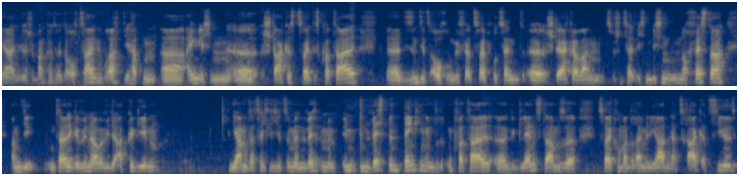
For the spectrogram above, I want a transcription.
Ja, die Deutsche Bank hat heute auch Zahlen gebracht. Die hatten äh, eigentlich ein äh, starkes zweites Quartal. Äh, die sind jetzt auch ungefähr zwei Prozent äh, stärker, waren zwischenzeitlich ein bisschen noch fester, haben die Teile Gewinne aber wieder abgegeben. Die haben tatsächlich jetzt im, Invest im, im Investmentbanking im dritten Quartal äh, geglänzt. Da haben sie 2,3 Milliarden Ertrag erzielt.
